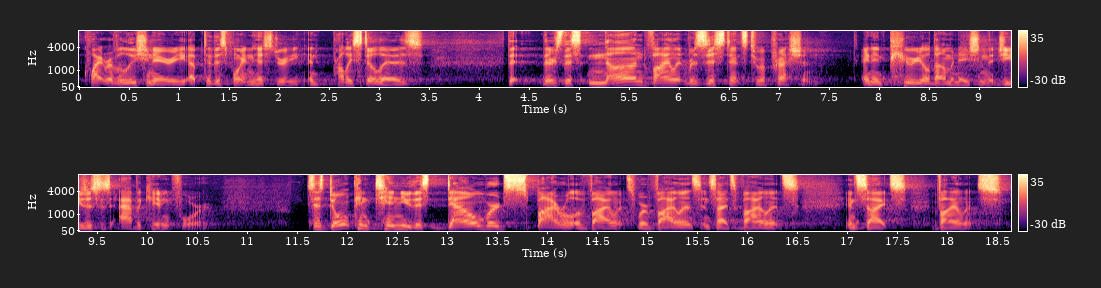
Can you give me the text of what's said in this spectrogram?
quite revolutionary up to this point in history, and probably still is. That there's this nonviolent resistance to oppression and imperial domination that Jesus is advocating for. It says, don't continue this downward spiral of violence, where violence incites violence incites violence.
